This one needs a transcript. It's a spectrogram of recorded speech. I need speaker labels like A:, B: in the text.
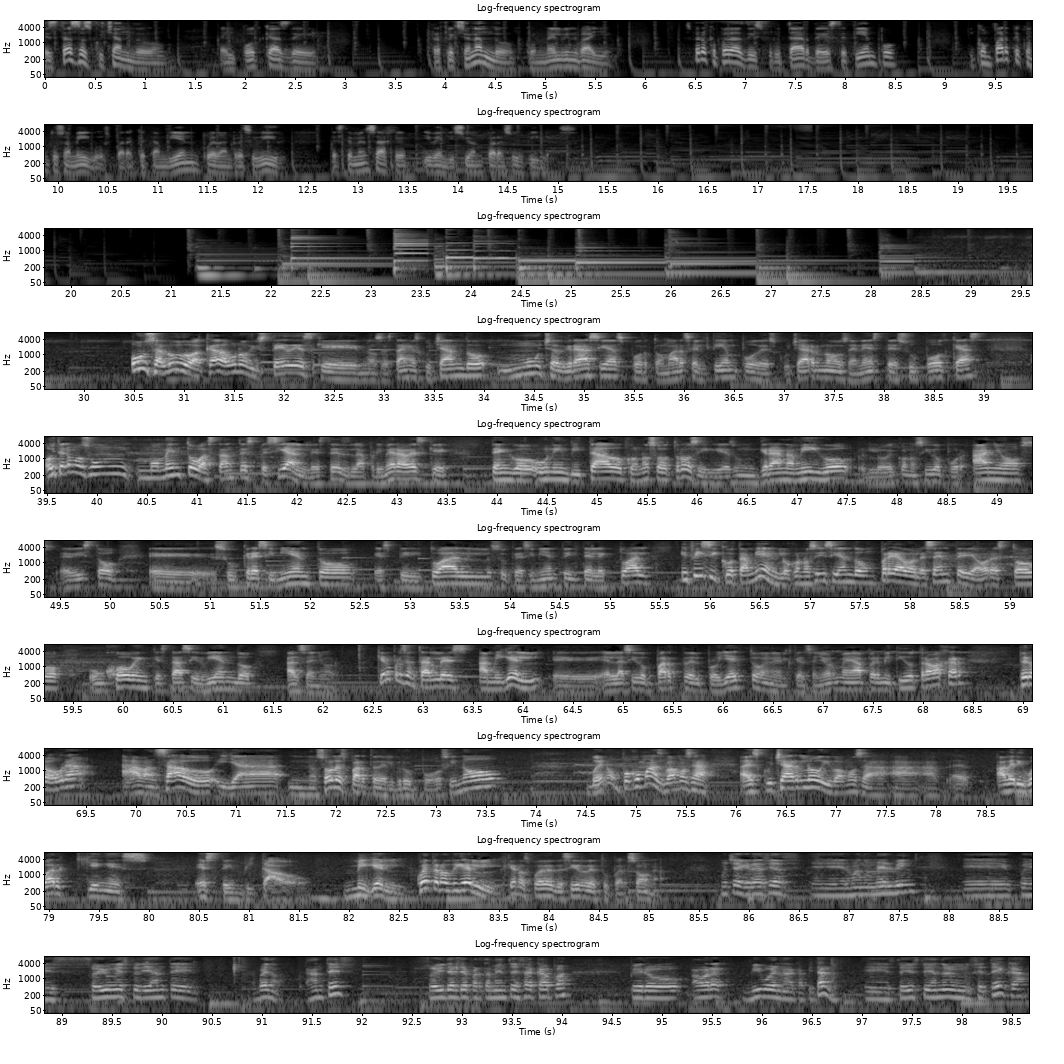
A: Estás escuchando el podcast de Reflexionando con Melvin Valle. Espero que puedas disfrutar de este tiempo y comparte con tus amigos para que también puedan recibir este mensaje y bendición para sus vidas. Saludo a cada uno de ustedes que nos están escuchando. Muchas gracias por tomarse el tiempo de escucharnos en este su podcast. Hoy tenemos un momento bastante especial. Esta es la primera vez que tengo un invitado con nosotros y es un gran amigo, lo he conocido por años, he visto eh, su crecimiento espiritual, su crecimiento intelectual y físico también, lo conocí siendo un preadolescente y ahora es todo un joven que está sirviendo al Señor. Quiero presentarles a Miguel, eh, él ha sido parte del proyecto en el que el Señor me ha permitido trabajar, pero ahora ha avanzado y ya no solo es parte del grupo, sino bueno, un poco más. Vamos a, escucharlo y vamos a, averiguar quién es este invitado. Miguel, cuéntanos Miguel, ¿qué nos puedes decir de tu persona?
B: Muchas gracias, eh, hermano Melvin. Eh, pues soy un estudiante, bueno, antes soy del departamento de Zacapa, pero ahora vivo en la capital. Eh, estoy estudiando en CETECA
